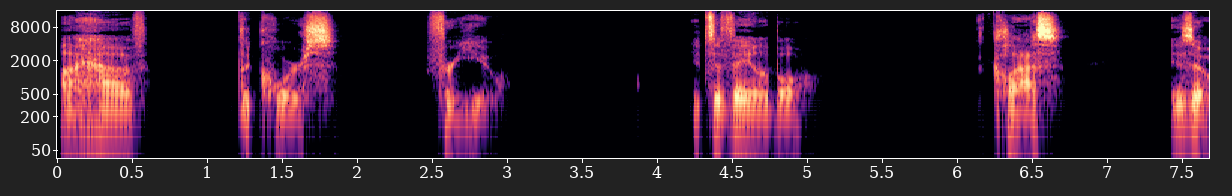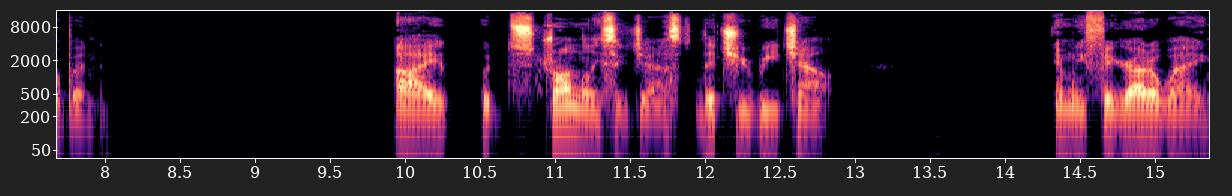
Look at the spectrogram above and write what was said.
I have the course for you. It's available. The class is open. I would strongly suggest that you reach out and we figure out a way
